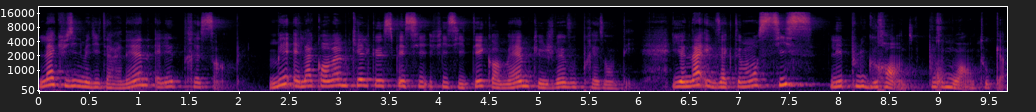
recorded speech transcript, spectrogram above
la cuisine méditerranéenne, elle est très simple. Mais elle a quand même quelques spécificités quand même que je vais vous présenter. Il y en a exactement six les plus grandes, pour moi en tout cas.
